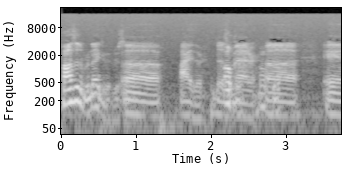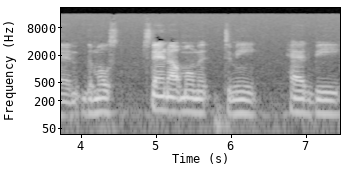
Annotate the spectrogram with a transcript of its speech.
Positive or negative? Uh, either doesn't Okay, matter. okay. Uh, and the most standout moment to me had to be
